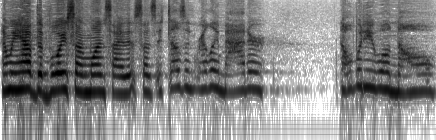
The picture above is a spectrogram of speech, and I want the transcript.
And we have the voice on one side that says, it doesn't really matter. Nobody will know.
